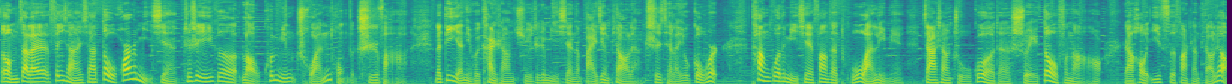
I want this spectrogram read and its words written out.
那我们再来分享一下豆花米线，这是一个老昆明传统的吃法啊。那第一眼你会看上去这个米线呢白净漂亮，吃起来又够味儿。烫过的米线放在土碗里面，加上煮过的水豆腐脑，然后依次放上调料。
